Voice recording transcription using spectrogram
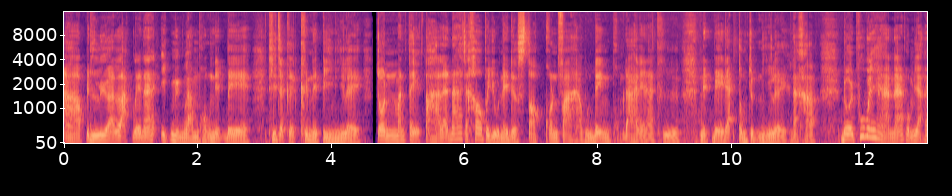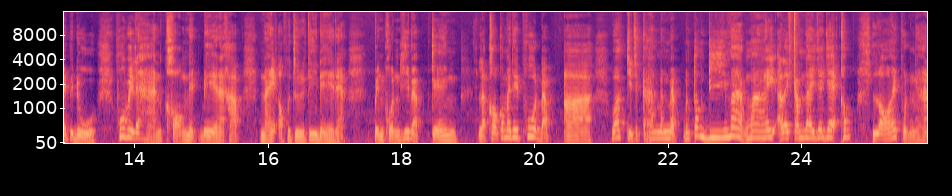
อ่าเป็นเรือหลักเลยนะ อีกหนึ่งลำของเน็ตเบย์ที่จะเกิดขึ้นในปีนี้เลย จนมันเตะตาและน่าจะเข้าไปอยู่ในเดอะสต็อกคนฟ้าหาหุ้นเด้งผมได้เลยนะ คือเน็ตเบย์เนี่ยตรงจุดนี้เลยนะครับ โดยผู้บริหารนะ ผมอยากให้ไปดูผู้บริหารของเน็ตเบย์นะครับ ใน Opportunity Day เนี่ยเป็นคนที่แบบเก่งแล้วเขาก็ไม่ได้พูดแบบอ่าว่ากิจการมันแบบมันต้องดีมากมายอะไรกำไรเยอะแยะเขารอให้ผลงาน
